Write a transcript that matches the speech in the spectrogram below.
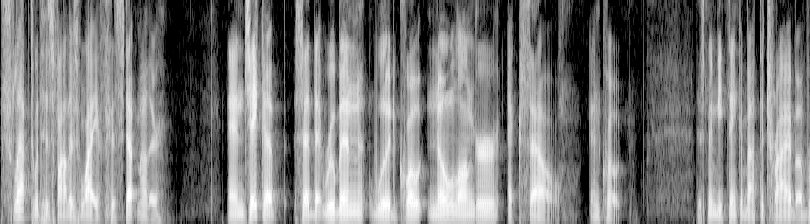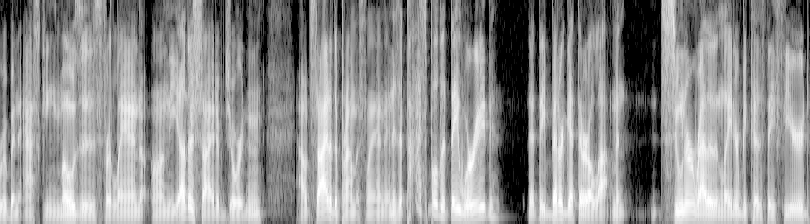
slept with his father's wife, his stepmother, and Jacob said that Reuben would, quote, no longer excel, end quote. This made me think about the tribe of Reuben asking Moses for land on the other side of Jordan, outside of the promised land. And is it possible that they worried that they better get their allotment sooner rather than later because they feared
